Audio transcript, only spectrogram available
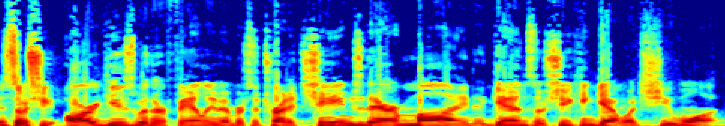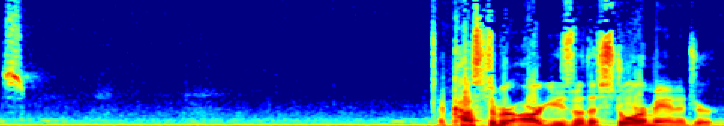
and so she argues with her family members to try to change their mind, again, so she can get what she wants. A customer argues with a store manager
